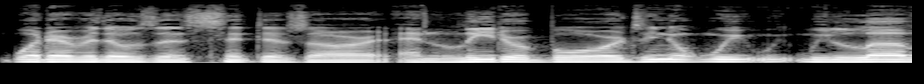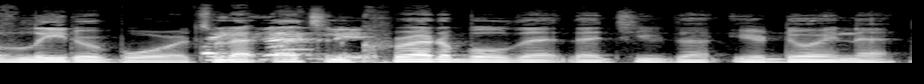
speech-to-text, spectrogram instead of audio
whatever those incentives are. And leaderboards, you know, we we love leaderboards. So exactly. that, that's incredible that that you you're doing that,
